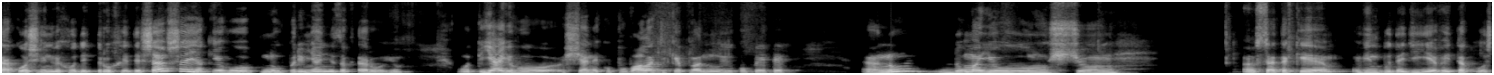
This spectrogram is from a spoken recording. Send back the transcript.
також він виходить трохи дешевше, як його ну, в порівнянні з актарою. От, я його ще не купувала, тільки планую купити. Е, Ну, думаю, що все-таки він буде дієвий також.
